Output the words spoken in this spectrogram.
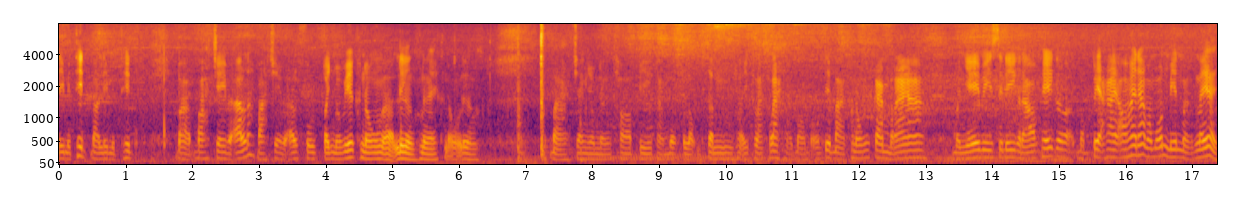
limited បាទ limited បាទបាស JVL ណាបាស JVL full ពេញមកវាក្នុងលឿងហ្នឹងហើយក្នុងលឿងបាទចឹងខ្ញុំនឹងថតពីខាងមុខប្លុកសិនហើយខ្លះខ្លះឲ្យបងប្អូនទៀតបាទក្នុងកាមេរ៉ាមញ៉េ VCD ការ៉ាអូខេក៏បំពាក់ឲ្យអស់ហើយណាបងប្អូនមានមួយលេហើយ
